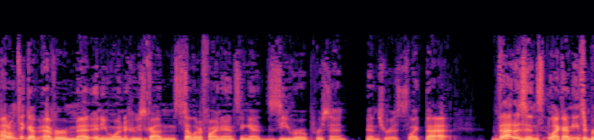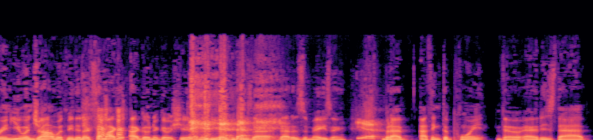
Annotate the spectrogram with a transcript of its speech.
I don't think I've ever met anyone who's gotten seller financing at 0% interest like that. That isn't like I need to bring you and John with me the next time I go, I go negotiate on a deal because that that is amazing. Yeah, But I I think the point though Ed is that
